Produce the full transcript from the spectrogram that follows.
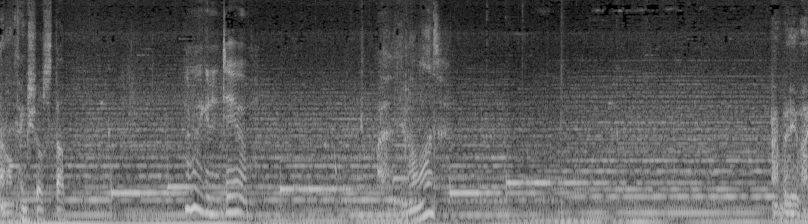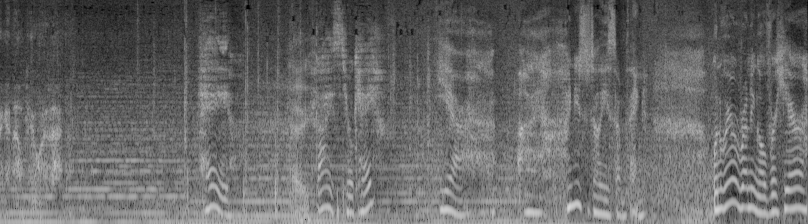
I don't think she'll stop. What am I gonna do? Well, you know what? I believe I can help you with that. Hey, Hey. guys, you okay? Yeah, I, I need to tell you something. When we were running over here,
